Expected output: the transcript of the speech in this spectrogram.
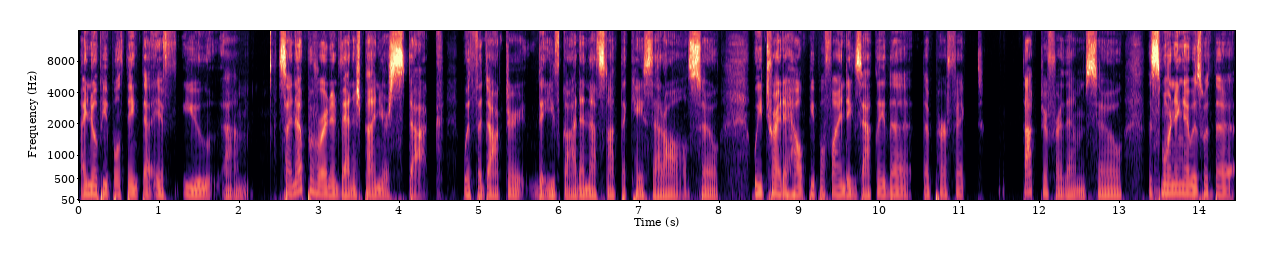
I know people think that if you um, sign up for an Advantage plan, you're stuck with the doctor that you've got, and that's not the case at all. So we try to help people find exactly the the perfect doctor for them. So this morning I was with a,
